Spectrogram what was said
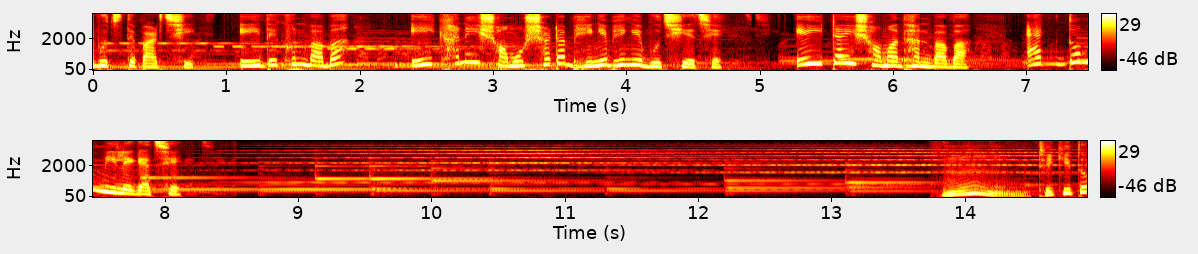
বুঝতে পারছি। এই দেখুন বাবা এইখানেই সমস্যাটা ভেঙে ভেঙে বুঝিয়েছে। এইটাই সমাধান বাবা একদম মিলে গেছে। হুম ঠিকই তো।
